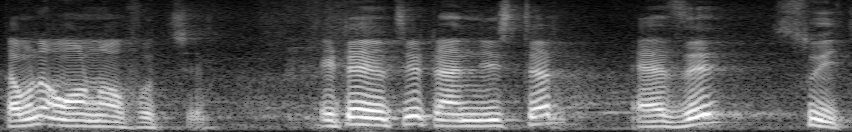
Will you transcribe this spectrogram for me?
তার মানে অন অফ হচ্ছে। এটাই হচ্ছে ট্রানজিস্টার অ্যাজ এ সুইচ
